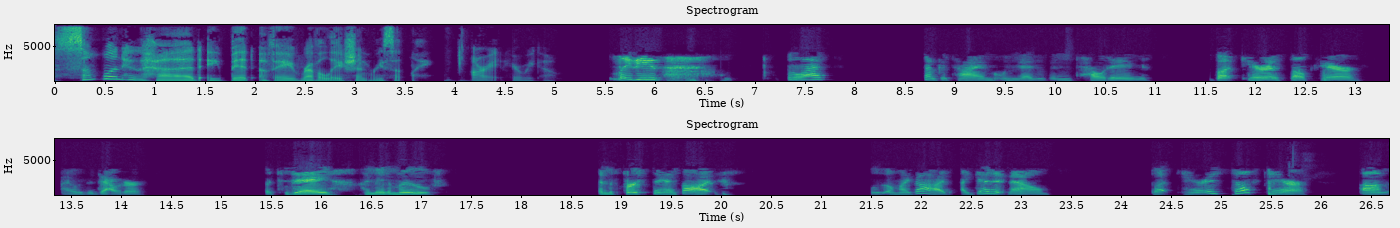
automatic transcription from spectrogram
someone who had a bit of a revelation recently. All right, here we go. Ladies, for the last chunk of time when you guys have been touting butt care as self care, I was a doubter. But today I made a move. And the first thing I thought was, oh my God, I get it now. But care is self care. Um,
